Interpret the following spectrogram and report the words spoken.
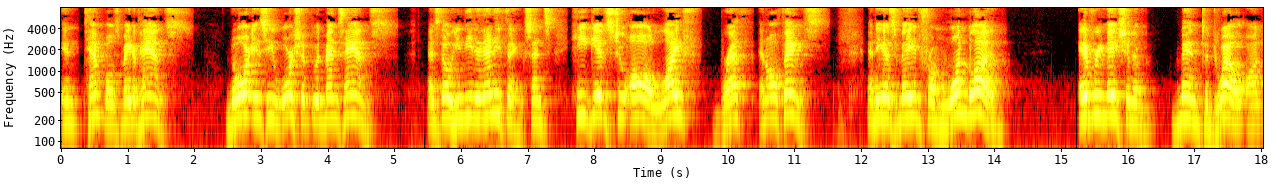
in temples made of hands, nor is he worshipped with men's hands, as though he needed anything, since he gives to all life, breath, and all things and he has made from one blood every nation of men to dwell on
